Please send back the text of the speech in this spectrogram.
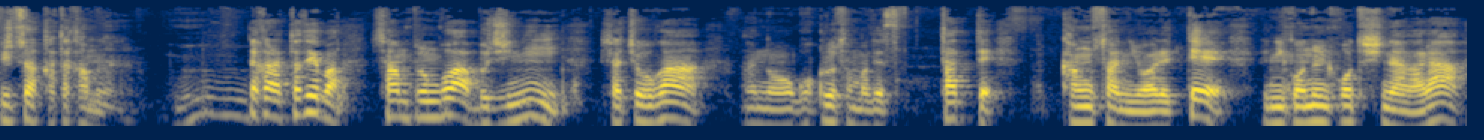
実はカタカムナなのだから例えば3分後は無事に社長が「あのご苦労様です」って看護師さんに言われてニコニコとしながら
